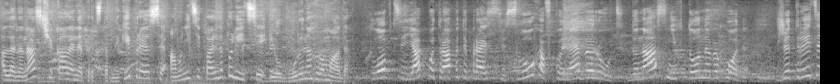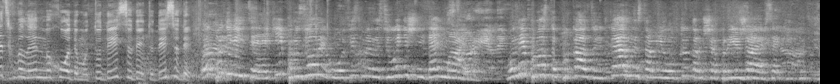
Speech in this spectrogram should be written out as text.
Але на нас чекали не представники преси, а муніципальна поліція і обурена громада. Хлопці, як потрапити пресі? Слухавку не беруть. До нас ніхто не виходить. Вже 30 хвилин ми ходимо туди-сюди, туди-сюди. От подивіться, який прозорий офіс ми на сьогоднішній день маємо. Вони просто показують кернес там його, хто там ще приїжджає, всякі е,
